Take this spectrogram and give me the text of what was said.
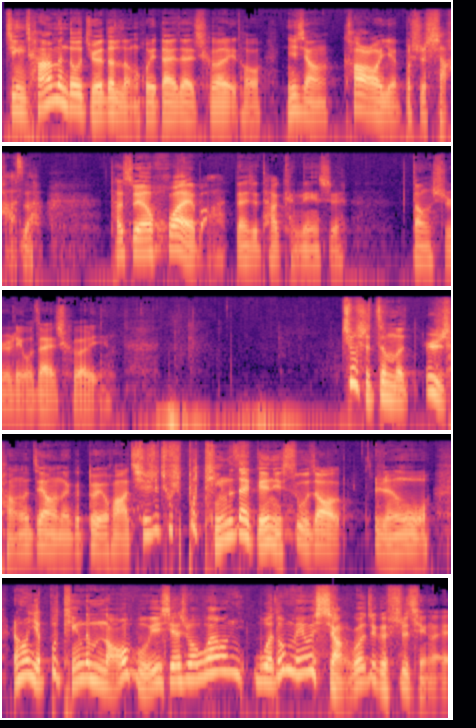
警察们都觉得冷，会待在车里头。你想，Carl 也不是傻子，他虽然坏吧，但是他肯定是当时留在车里。就是这么日常的这样的一个对话，其实就是不停的在给你塑造人物，然后也不停的脑补一些说，哇，我都没有想过这个事情哎，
